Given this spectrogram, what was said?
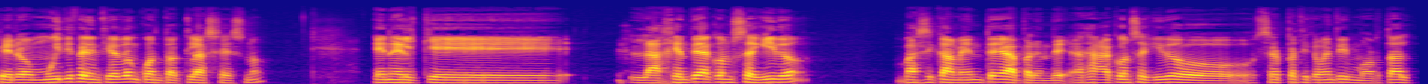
pero muy diferenciado en cuanto a clases, ¿no? En el que la gente ha conseguido, básicamente, aprender, ha conseguido ser prácticamente inmortal,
